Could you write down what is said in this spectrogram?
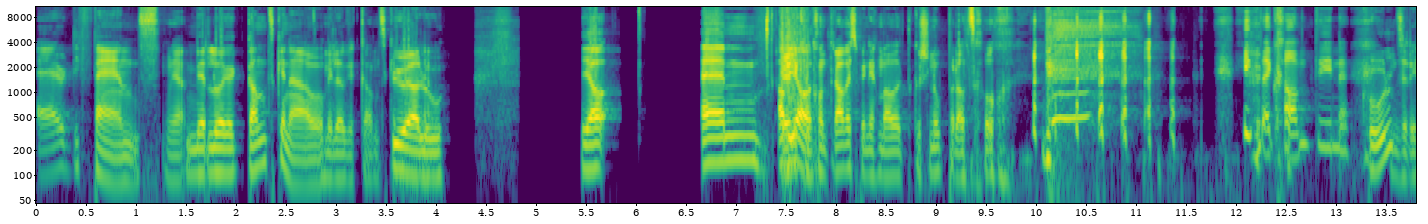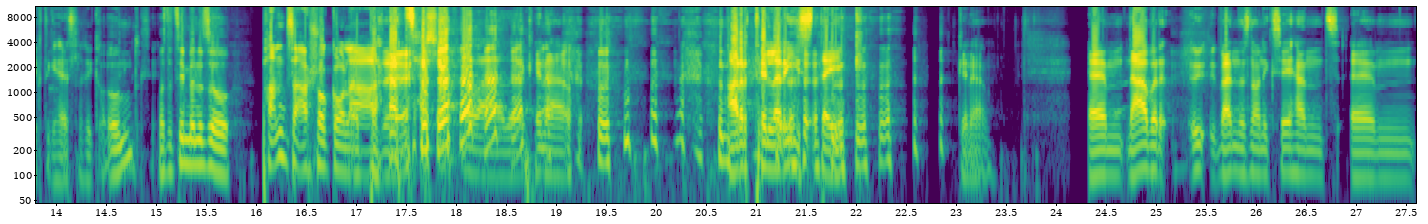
Air Defense. Ja, Wir schauen ganz genau. wir schauen ganz genau. Ualu. Ja. Ähm, aber ja. Contraves bin ich mal schnuppern als Koch. In der Kantine. cool. Das ist eine richtig hässliche Kantine. Und? Was jetzt sind wir noch so? Panzerschokolade. Schokolade, genau. Artilleriesteak. Genau. Ähm, nein, aber äh, wenn ihr es noch nicht gesehen habt, ähm,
